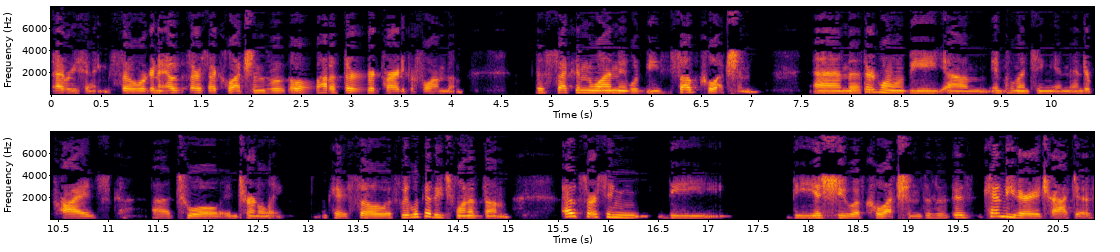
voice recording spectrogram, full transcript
everything. So we're going to outsource our collections. We'll have a third party perform them. The second one, it would be sub-collection. And the third one would be um, implementing an enterprise uh, tool internally. Okay, so if we look at each one of them, outsourcing the the issue of collections is, is, can be very attractive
